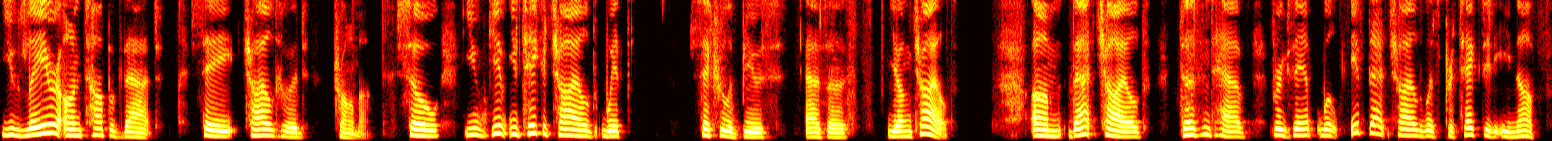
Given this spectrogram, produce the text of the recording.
you layer on top of that, say, childhood trauma, So you give you take a child with sexual abuse as a young child. Um, that child doesn't have, for example, well, if that child was protected enough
